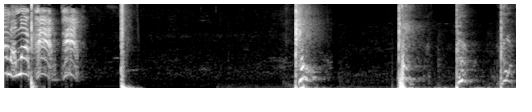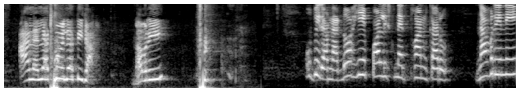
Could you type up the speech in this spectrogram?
આલે લે ફાડ ફાડ આ લે લે તું લેતી જા. નવરી. ઊભી રહો ડોહી પોલીસને ફોન કરું. નવરીની,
